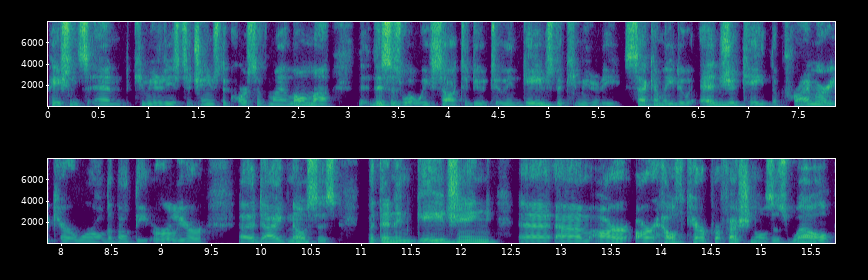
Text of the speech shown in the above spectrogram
patients and communities to change the course of myeloma, this is what we've sought to do to engage the community. Secondly, to educate the primary care world about the earlier uh, diagnosis, but then engaging uh, um, our, our healthcare professionals as well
